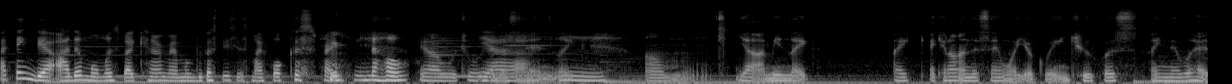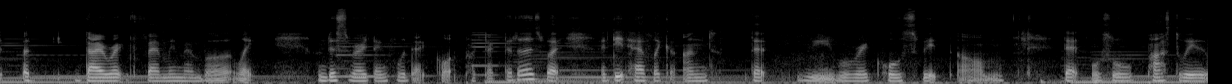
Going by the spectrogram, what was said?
I think there are other moments but I cannot remember because this is my focus right now. yeah, I would totally yeah. understand. Like, Mm. um, yeah, I mean, like, I I cannot understand what you're going through because I never had a direct family member. Like, I'm just very thankful that God protected us. But I did have like an aunt that we were very close with. Um, that also passed away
